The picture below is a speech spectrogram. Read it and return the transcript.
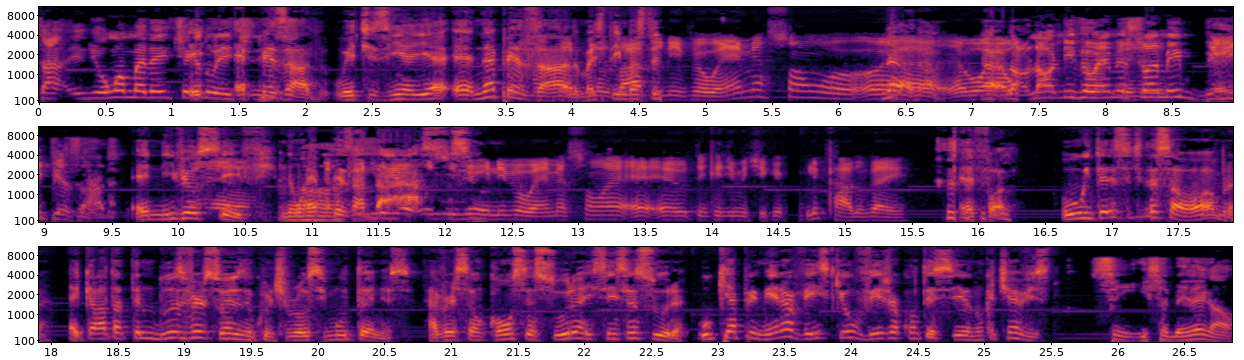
tá, de uma maneira a gente chega no É, Etcher. é pesado. O etzinho aí é, é- não é pesado, mas tem Pesado bastante. nível Emerson ou ou Não, é, não. é Não, não, o nível Emerson é meio bem pesado. É nível safe, não é Ah. o pesadaço. nível, o assim. nível, o nível Emerson é, é- é- eu tenho que admitir que é complicado, velho. É foda. O interessante dessa obra é que ela tá tendo duas versões no Crunchyroll simultâneas. A versão com censura e sem censura. O que é a primeira vez que eu vejo acontecer, eu nunca tinha visto. Sim, isso é bem legal.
